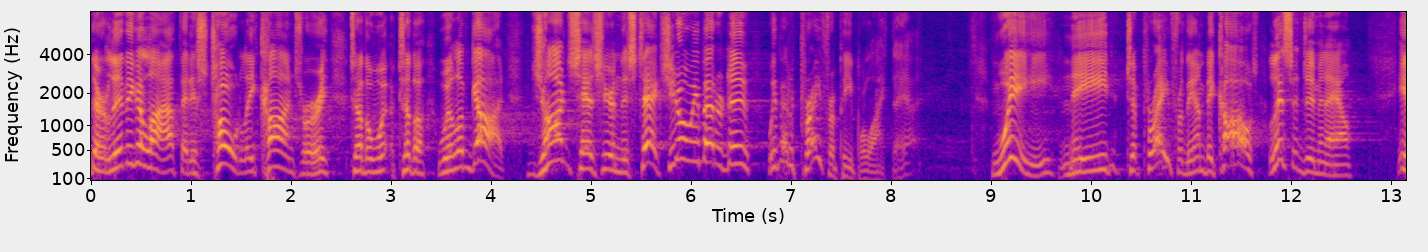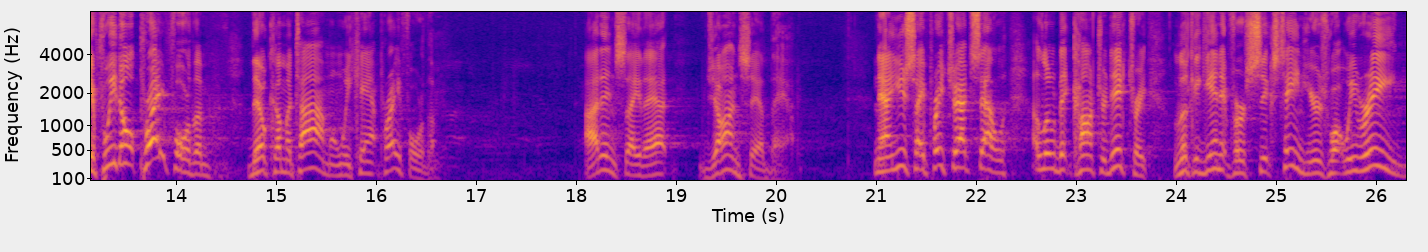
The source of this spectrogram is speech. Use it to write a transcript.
they're living a life that is totally contrary to the, to the will of God. John says here in this text, you know what we better do? We better pray for people like that. We need to pray for them because, listen to me now, if we don't pray for them, there'll come a time when we can't pray for them. I didn't say that. John said that. Now you say, Preacher, that sounds a little bit contradictory. Look again at verse 16. Here's what we read.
